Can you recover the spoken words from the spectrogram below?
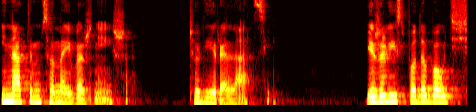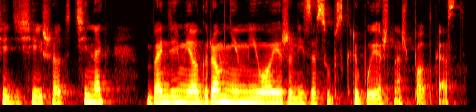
i na tym, co najważniejsze, czyli relacji. Jeżeli spodobał Ci się dzisiejszy odcinek, będzie mi ogromnie miło, jeżeli zasubskrybujesz nasz podcast.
